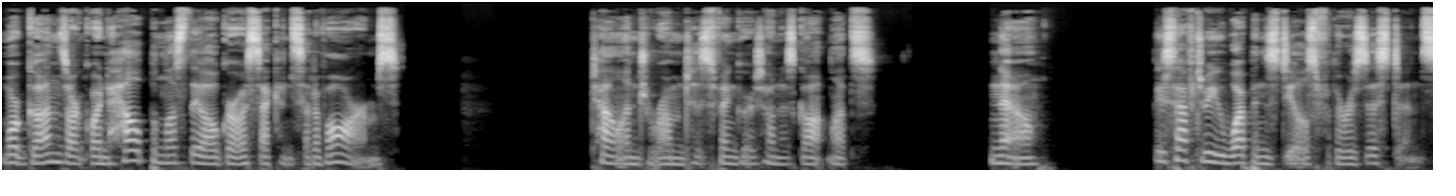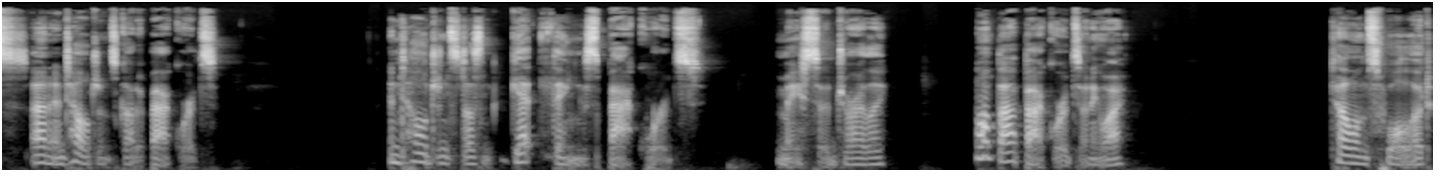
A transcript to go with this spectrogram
More guns aren't going to help unless they all grow a second set of arms. Talon drummed his fingers on his gauntlets. No. These have to be weapons deals for the Resistance, and Intelligence got it backwards. Intelligence doesn't get things backwards, Mace said dryly. Not that backwards, anyway. Talon swallowed.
